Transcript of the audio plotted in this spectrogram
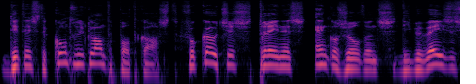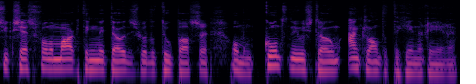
Dit is de Continu Klanten Podcast voor coaches, trainers en consultants die bewezen succesvolle marketingmethodes willen toepassen om een continue stroom aan klanten te genereren.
